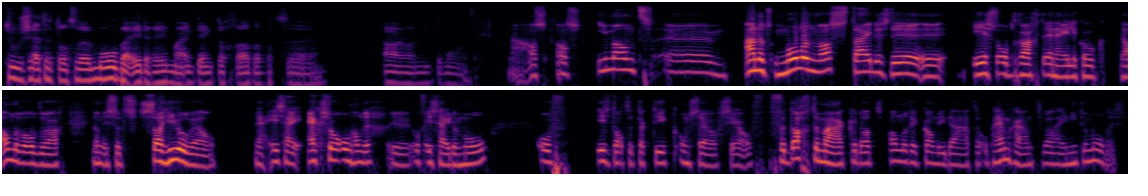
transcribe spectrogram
toezetten tot eh, mol bij iedereen. Maar ik denk toch wel dat Arno niet de mol is. Nou, als, als iemand ehm, aan het mollen was tijdens de eerste opdracht en eigenlijk ook de andere opdracht, dan is dat Sahil wel. Nou, is hij echt zo onhandig of is hij de mol? Of is dat de tactiek om zelf, zelf verdacht te maken dat andere kandidaten op hem gaan terwijl hij niet de mol is?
